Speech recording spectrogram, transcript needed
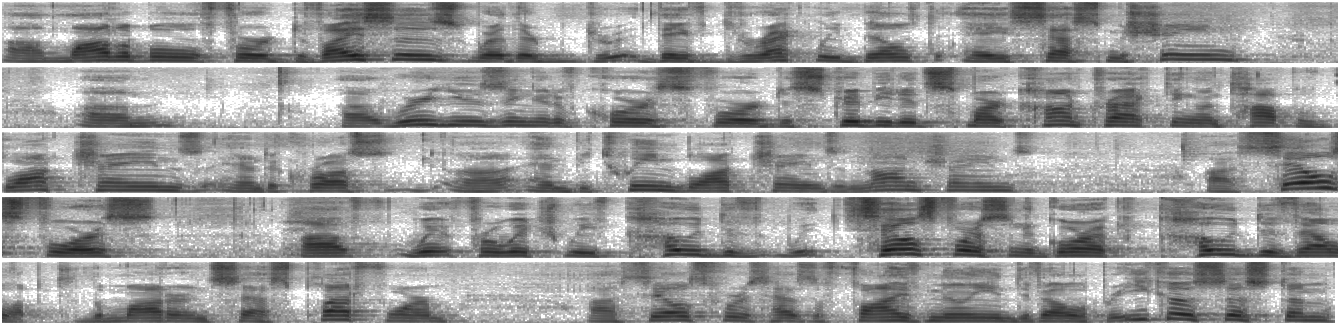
Uh, Moddable for devices where they've directly built a SES machine. Um, uh, we're using it, of course, for distributed smart contracting on top of blockchains and across uh, and between blockchains and non-chains. Uh, Salesforce, uh, for which we've code, Salesforce and Agoric co-developed the modern SES platform. Uh, Salesforce has a 5 million developer ecosystem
